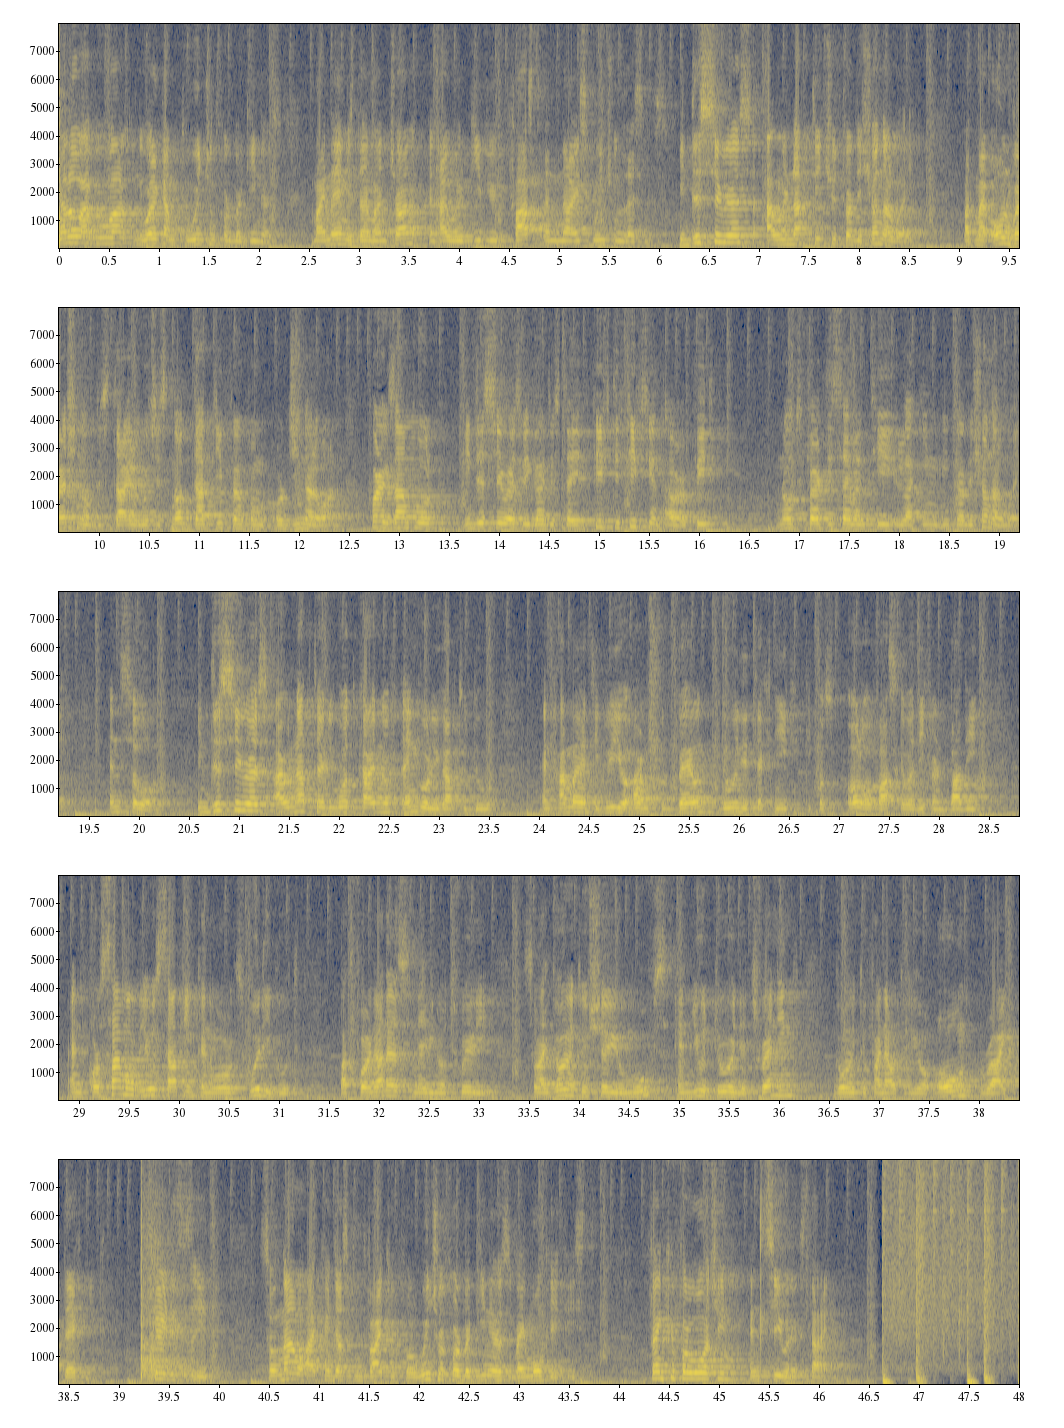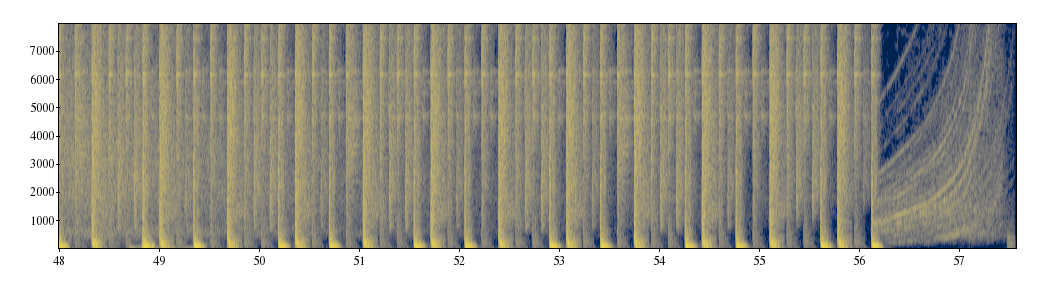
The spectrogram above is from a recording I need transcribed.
Hello everyone and welcome to Wing Chun for Beginners. My name is Daiman Chan and I will give you fast and nice Wing Chun lessons. In this series I will not teach you traditional way, but my own version of the style which is not that different from original one. For example, in this series we're going to stay 50-50 on our feet, not 30-70 like in, in traditional way, and so on. In this series I will not tell you what kind of angle you have to do and how many degree your arm should bend doing the technique because all of us have a different body and for some of you something can work really good but for others maybe not really. So I'm going to show you moves and you during the training going to find out your own right technique. Okay this is it. So now I can just invite you for Chun for Beginners by Monkey Fist. Thank you for watching and see you next time.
